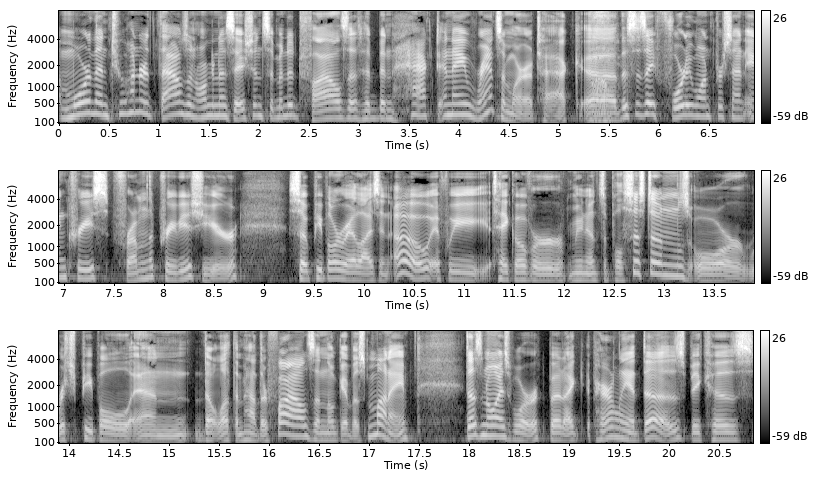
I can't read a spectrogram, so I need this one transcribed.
more than 200,000 organizations submitted files that had been hacked in a ransomware attack. Uh, this is a 41% increase from the previous year. So people are realizing, oh, if we take over municipal systems or rich people and don't let them have their files, then they'll give us money. Doesn't always work, but I, apparently it does because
